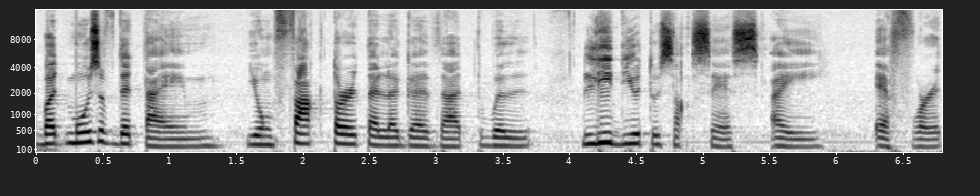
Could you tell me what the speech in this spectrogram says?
But most of the time, yung factor talaga that will lead you to success ay effort.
